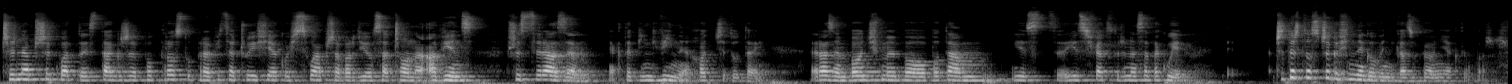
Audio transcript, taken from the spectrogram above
czy na przykład to jest tak, że po prostu prawica czuje się jakoś słabsza, bardziej osaczona, a więc wszyscy razem, jak te pingwiny, chodźcie tutaj, razem bądźmy, bo, bo tam jest, jest świat, który nas atakuje. Czy też to z czegoś innego wynika zupełnie, jak ty uważasz?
